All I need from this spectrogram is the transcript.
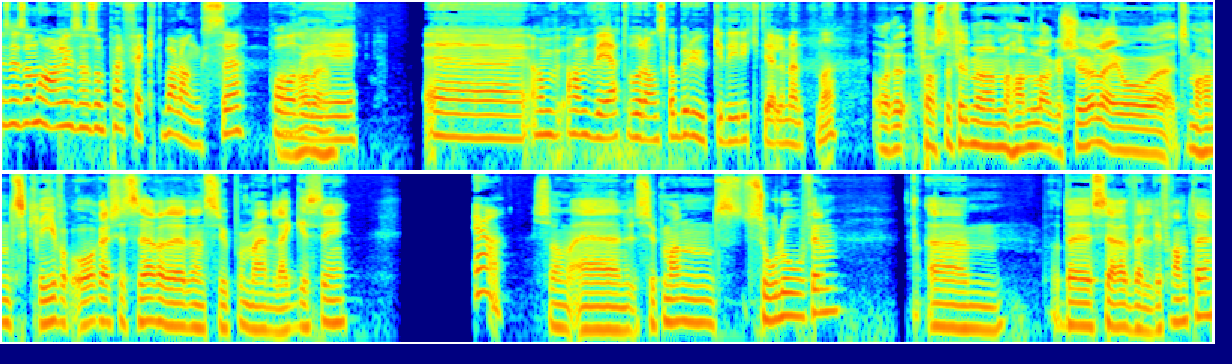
Jeg syns han har liksom sånn perfekt balanse på Han de eh, han, han vet hvor han skal bruke de riktige elementene. Og det første filmen han, han lager sjøl, er jo eh, som han skriver og regisserer, det er den Superman Legacy, Ja. som er Supermann-solofilm. Um, det ser jeg veldig fram til.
